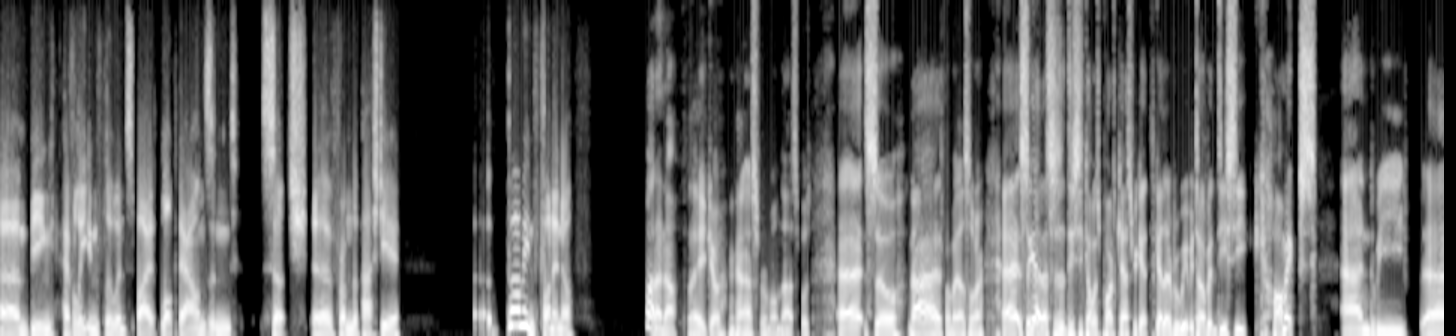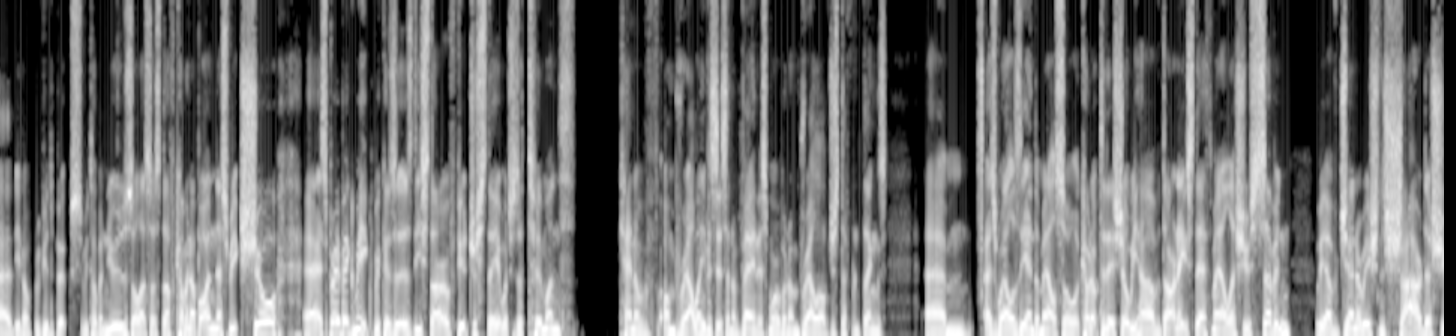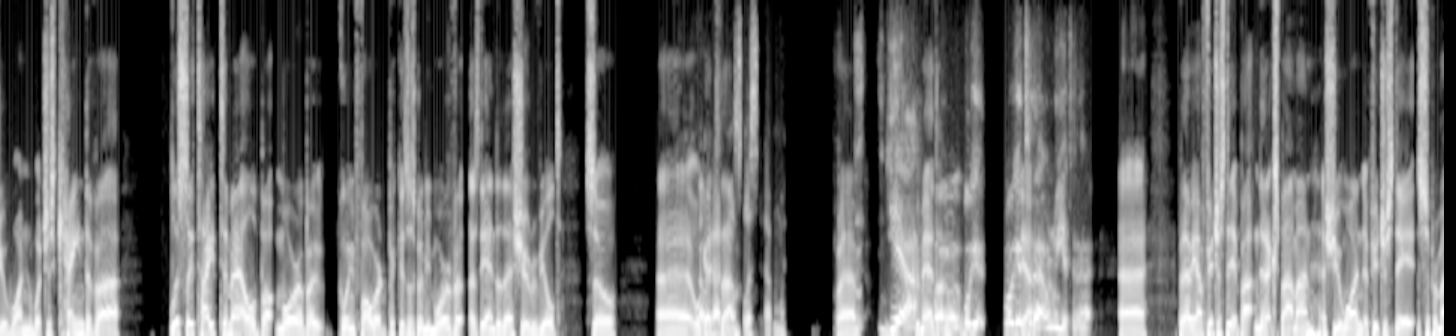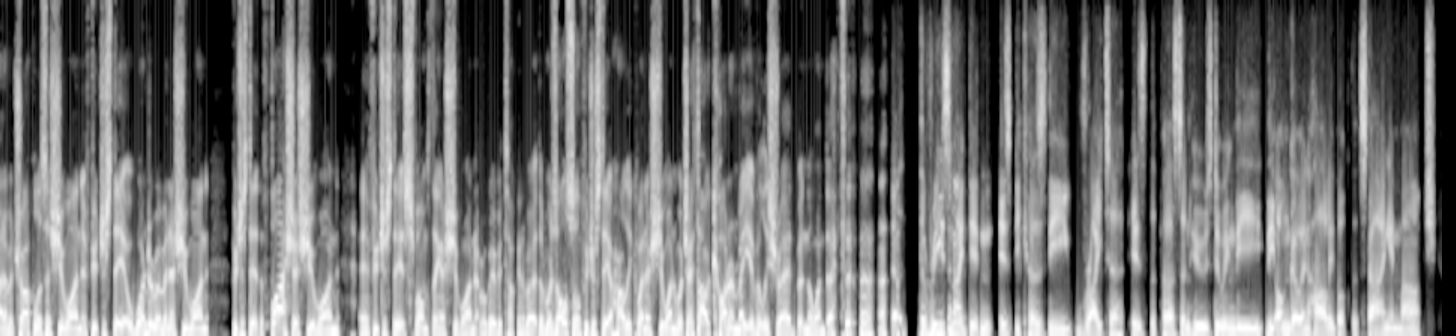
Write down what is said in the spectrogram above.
um, being heavily influenced by lockdowns and such uh, from the past year. Uh, but I mean, fun enough. Fun enough. There you go. I can't ask for more than that, I suppose. Uh, so, nah, I found somewhere. Uh, so yeah, this is a DC Comics podcast. We get together every week. We talk about DC Comics, and we, uh, you know, review the books. We talk about news, all that sort of stuff. Coming up on this week's show, uh, it's a very big week because it is the start of Future State, which is a two-month kind of umbrella. I won't even say it's an event. It's more of an umbrella of just different things. Um, as well as the end of metal. So coming up today's show, we have Dark Knight's Death Metal issue seven. We have Generation Shattered issue one, which is kind of a loosely tied to metal, but more about going forward because there's going to be more of it as the end of the issue revealed. So uh, we'll Well, get we've to had that. listed, haven't we? Um, yeah, We may have done. We'll, we'll get we'll get Yeah. to that when we get to that. Uh, but then we have Future State Bat- the next Batman issue one, Future State Superman and Metropolis issue one, Future State Wonder Woman issue one, Future State The Flash issue one, and Future State Swamp Thing issue one. We're going to be talking about. There was also Future State Harley Quinn issue one, which I thought Connor might have at least read, but no one did. The reason I didn't is because the writer is the person who's doing the the ongoing Harley book that's starting in March.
